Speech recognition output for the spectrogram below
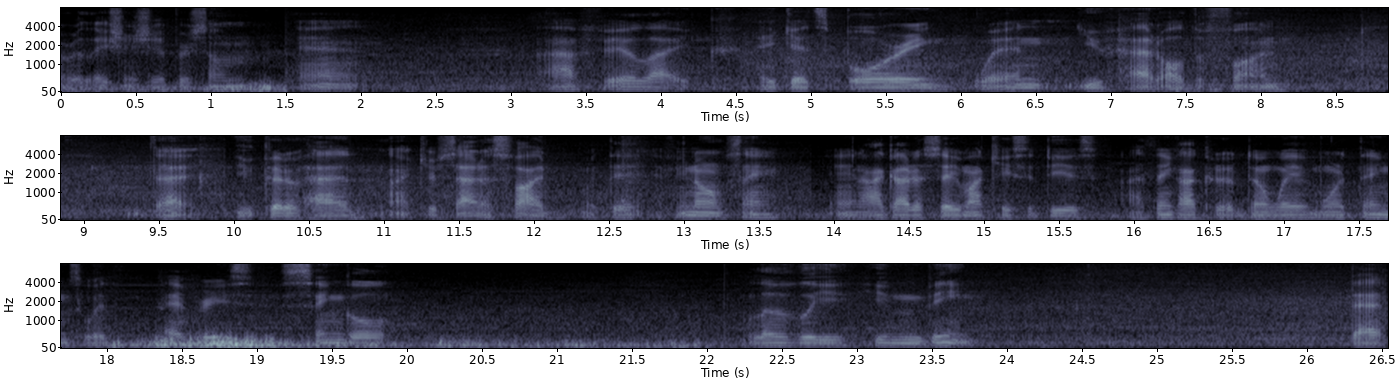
a relationship or something. And I feel like it gets boring when you've had all the fun that you could have had, like you're satisfied with it, if you know what I'm saying. And I gotta say my quesadillas I think I could have done way more things with every single lovely human being that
